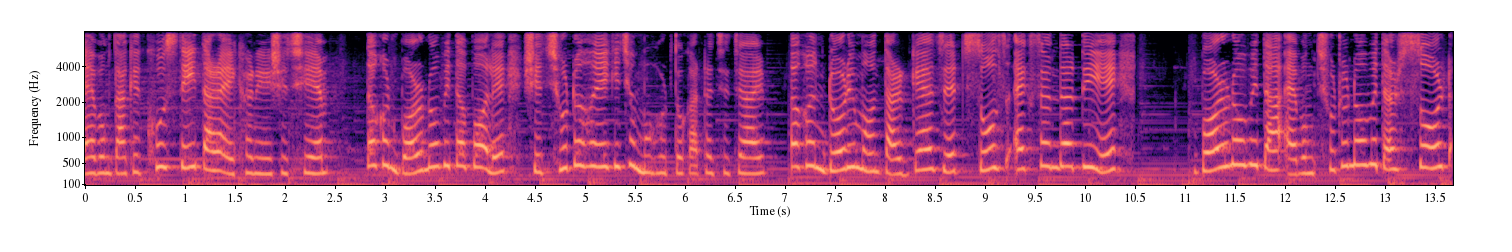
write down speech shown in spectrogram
এবং তাকে খুঁজতেই তারা এখানে এসেছে। তখন বড় নবিতা বলে সে ছোট হয়ে কিছু মুহূর্ত কাটাতে চায়। তখন ডোরিমন তার গ্যাজেট, সোলস এক্সেন্ডার দিয়ে বড় নবিতা এবং ছোট নবিতার সোল্ট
